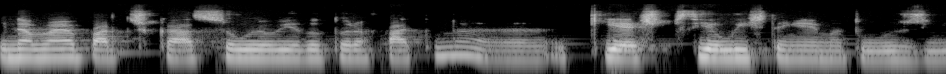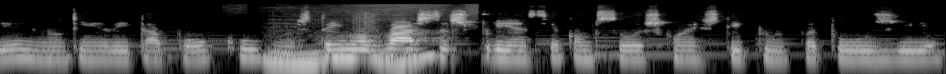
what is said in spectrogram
e na maior parte dos casos sou eu e a doutora Fátima, que é especialista em hematologia, eu não tinha dito há pouco, mas uhum, tem uma uhum. vasta experiência com pessoas com este tipo de patologia.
